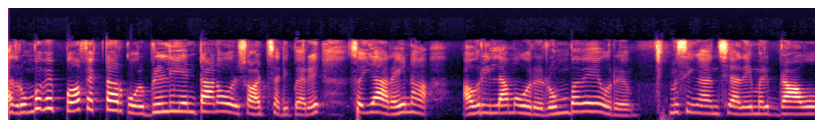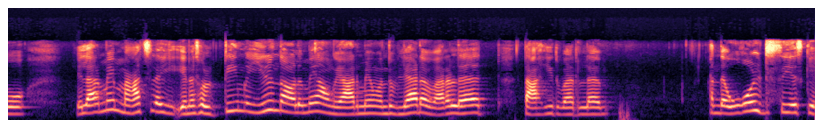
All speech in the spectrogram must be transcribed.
அது ரொம்பவே பர்ஃபெக்டாக இருக்கும். ஒரு பிரில்லியண்ட்டான ஒரு ஷார்ட்ஸ் அடிப்பார். ஸோ யா ரெய்னா அவர் இல்லாமல் ஒரு ரொம்பவே ஒரு மிஸ்ஸிங்காக இருந்துச்சு. அதே மாதிரி ப்ராவோ எல்லாருமே மேட்ச்சில் என்ன சொல் டீமில் இருந்தாலுமே அவங்க யாருமே வந்து விளையாட வரலை. தாஹிர் வரல. அந்த ஓல்டு சிஎஸ்கே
